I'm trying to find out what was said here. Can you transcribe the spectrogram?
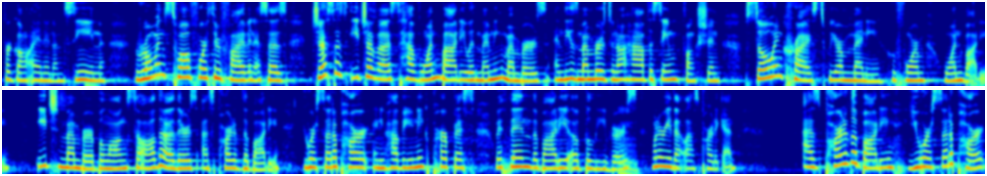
forgotten and unseen. Romans 12, 4 through 5, and it says, Just as each of us have one body with many members, and these members do not have the same function, so in Christ we are many who form one body. Each member belongs to all the others as part of the body. You are set apart and you have a unique purpose within the body of believers. Mm. I want to read that last part again as part of the body, you are set apart.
